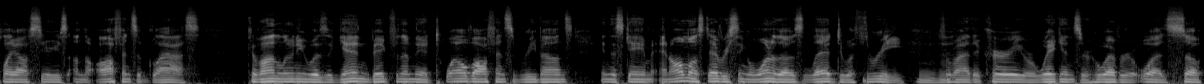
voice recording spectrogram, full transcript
playoff series on the offensive glass. Kevon Looney was again big for them. They had 12 offensive rebounds in this game, and almost every single one of those led to a 3 Mm-hmm. from either Curry or Wiggins or whoever it was. So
